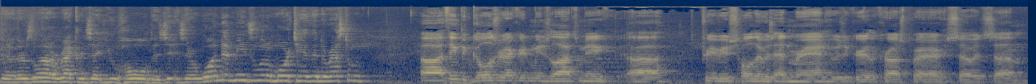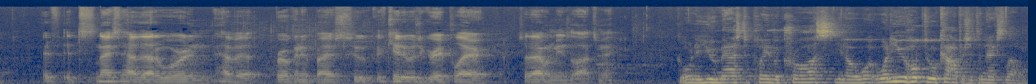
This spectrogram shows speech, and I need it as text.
you know, there's a lot of records that you hold. Is, is there one that means a little more to you than the rest of them? Uh, I think the goals record means a lot to me. Uh, previous holder was Ed Moran, who was a great lacrosse player. So it's um, it, it's nice to have that award and have it broken it by a, a kid who was a great player. So that one means a lot to me. Going to UMass to play lacrosse, you know, what, what do you hope to accomplish at the next level?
